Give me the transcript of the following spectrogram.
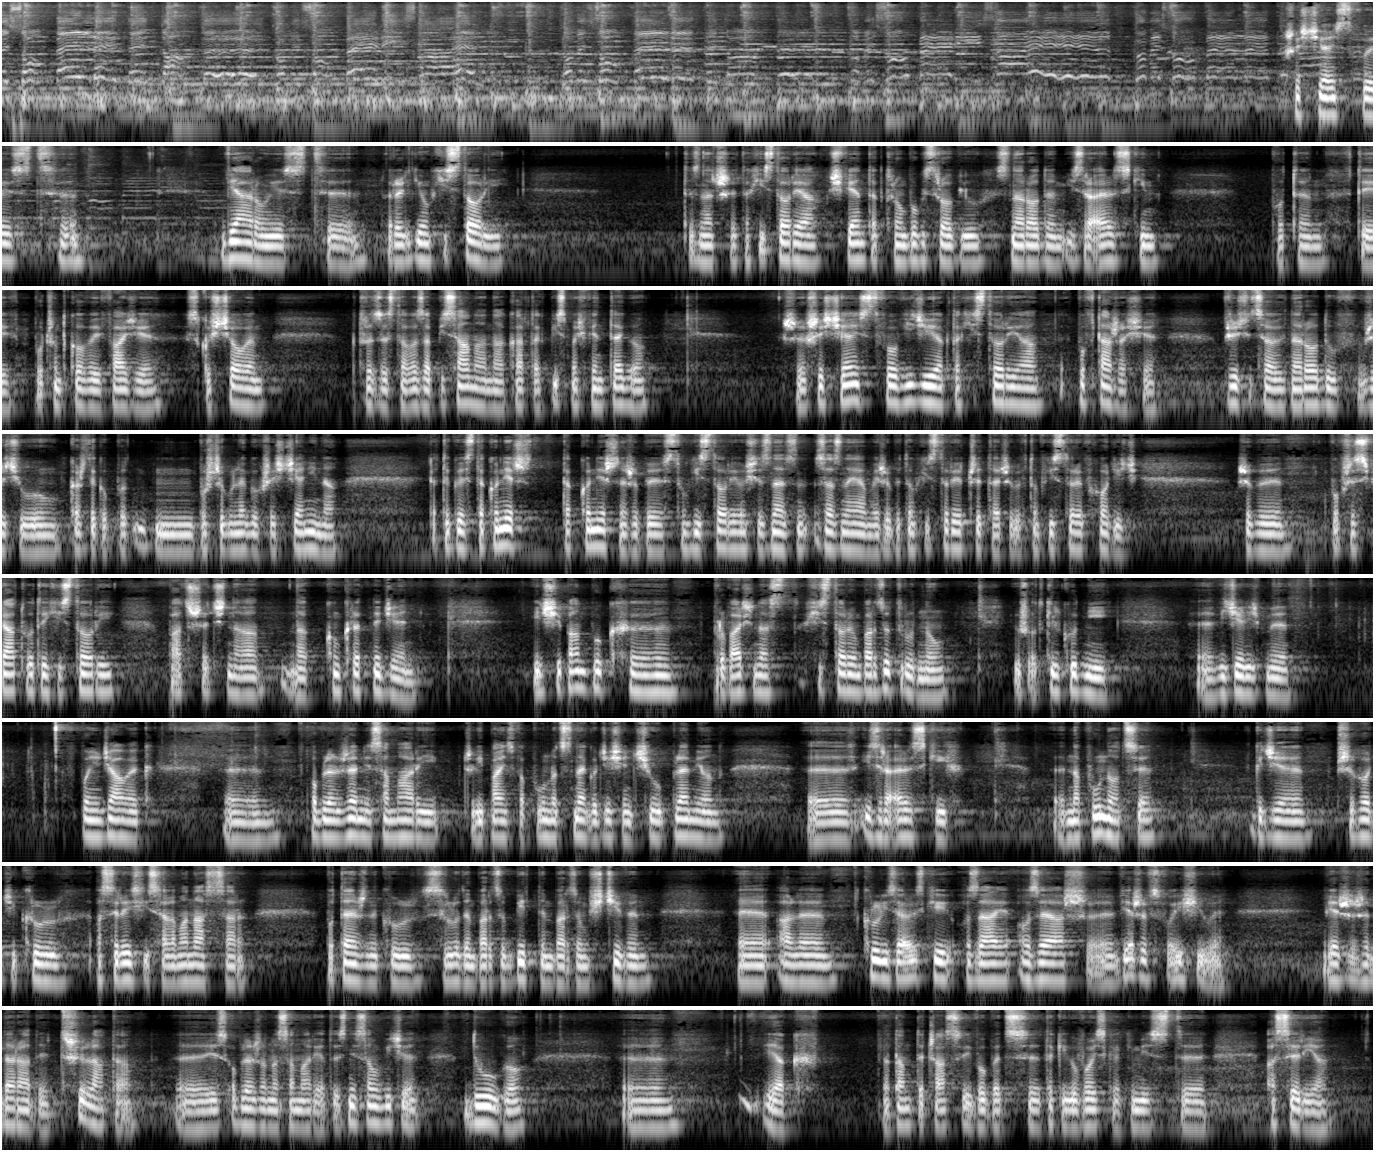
come son belle te tante, come son belle Israel, come son belle te tante, come son belle Israel, come son belle Chrześcijaństwo jest e, wiarą, jest e, religią historii. To znaczy ta historia święta, którą Bóg zrobił z narodem izraelskim, potem w tej początkowej fazie z Kościołem, która została zapisana na kartach Pisma Świętego, że chrześcijaństwo widzi, jak ta historia powtarza się w życiu całych narodów, w życiu każdego mm, poszczególnego chrześcijanina. Dlatego jest tak konieczne, tak konieczne, żeby z tą historią się zna- zaznajamiać, żeby tą historię czytać, żeby w tą historię wchodzić, żeby poprzez światło tej historii patrzeć na, na konkretny dzień. I dzisiaj Pan Bóg e, prowadzi nas historią bardzo trudną. Już od kilku dni e, widzieliśmy w poniedziałek e, oblężenie Samarii, czyli państwa północnego, dziesięciu plemion izraelskich na północy, gdzie przychodzi król asyryjski Salmanassar, potężny król z ludem bardzo bitnym, bardzo mściwym, ale król izraelski Oza- Ozeasz e, wierzy w swoje siły, wierzy, że da rady. Trzy lata e, jest oblężona Samaria. To jest niesamowicie długo, e, jak na tamte czasy wobec e, takiego wojska, jakim jest e, Asyria.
